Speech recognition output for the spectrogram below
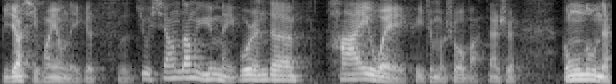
比较喜欢用的一个词，就相当于美国人的 highway，可以这么说吧。但是公路呢，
